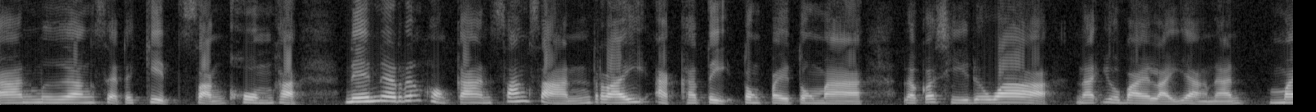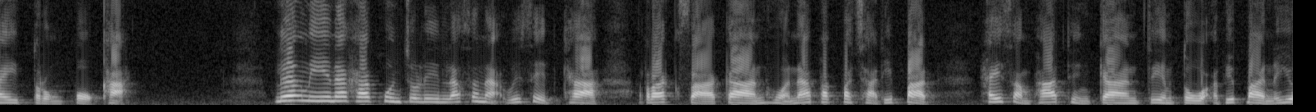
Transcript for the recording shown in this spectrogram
การเมือง เศรษฐกิจสังคมค่ะ เน้นในเรื่องของการสร้างสารรค์ไร้อคติตรงไปตรงมา แล้วก็ชี้ด้วยว่านโยบายหลายอย่างนั้นไม่ตรงปกค่ะเรื่องนี้นะคะ คุณจุลินลักษณะวิสิทธิ์ค่ะ รักษาการหัวหน้าพักประชาธิปัตย์ ให้สัมภาษณ์ถึงการเตรียมตัวอภิปรายนโย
